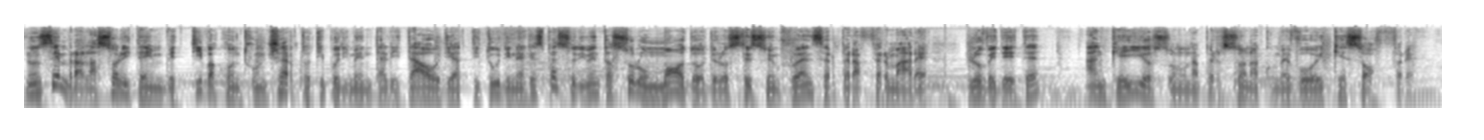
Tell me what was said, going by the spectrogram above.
Non sembra la solita invettiva contro un certo tipo di mentalità o di attitudine che spesso diventa solo un modo dello stesso influencer per affermare, lo vedete? Anche io sono una persona come voi che soffre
